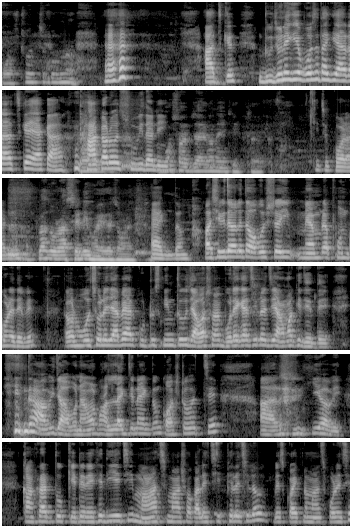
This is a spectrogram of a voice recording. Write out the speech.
কষ্ট হচ্ছে না? হ্যাঁ আজকে দুজনে গিয়ে বসে থাকি আর আজকে একা থাকারও সুবিধা নেই। জায়গা নেই ঠিকঠাক। কিছু করার নেই। প্লাস ওরা সেটিং হয়ে গেছে অনেক একদম। অসুবিধা হলে তো অবশ্যই ম্যামরা ফোন করে দেবে। তখন ও চলে যাবে আর কুটুস কিন্তু যাওয়ার সময় বলে গেছিল যে আমাকে যেতে। কিন্তু আমি যাব না আমার ভালো লাগছে না একদম কষ্ট হচ্ছে। আর কি হবে? কাঁকড়ার তো কেটে রেখে দিয়েছি, মাছ মা সকালে ছিপ ফেলেছিল, বেশ কয়েকটা মাছ পড়েছে,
